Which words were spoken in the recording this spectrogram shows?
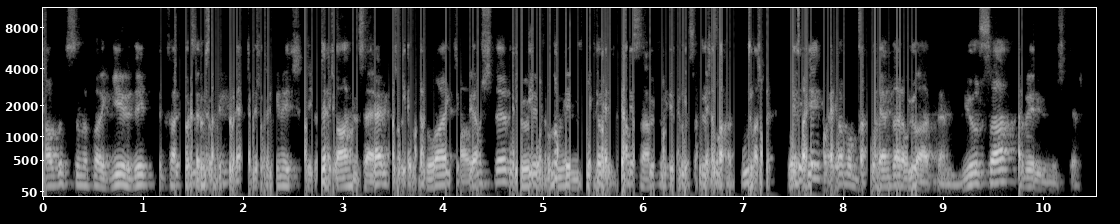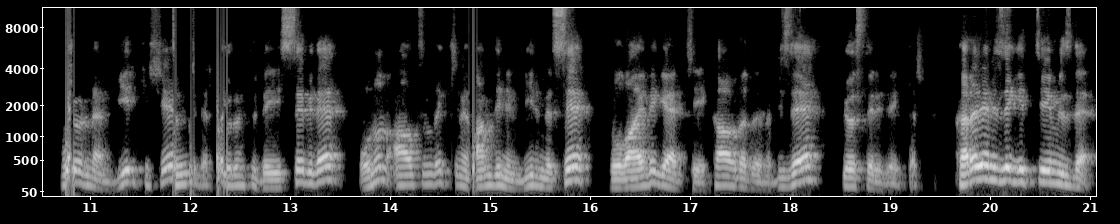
Sağlık sınıfa girdik. Yine çıktık. Daha güzel. Dolayı yapmıştır. Bu zaten diyorsa verilmiştir. Bu görünen bir kişi görüntü değişse bile onun altındaki kişinin Hamdi'nin bilmesi dolaylı gerçeği kavradığını bize gösterecektir. Karadeniz'e gittiğimizde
